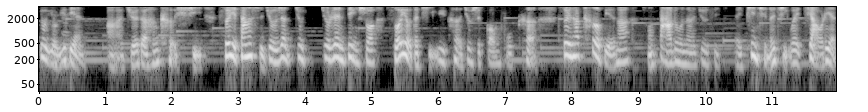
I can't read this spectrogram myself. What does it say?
又有一点啊、呃、觉得很可惜，所以当时就认就就认定说，所有的体育课就是功夫课，所以他特别呢从大陆呢就是诶聘请了几位教练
